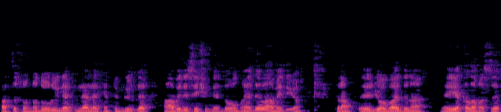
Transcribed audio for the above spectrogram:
Hafta sonuna doğru iler, ilerlerken tüm gözler ABD seçimlerinde olmaya devam ediyor. Trump e, Joe Biden'a e, yakalaması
